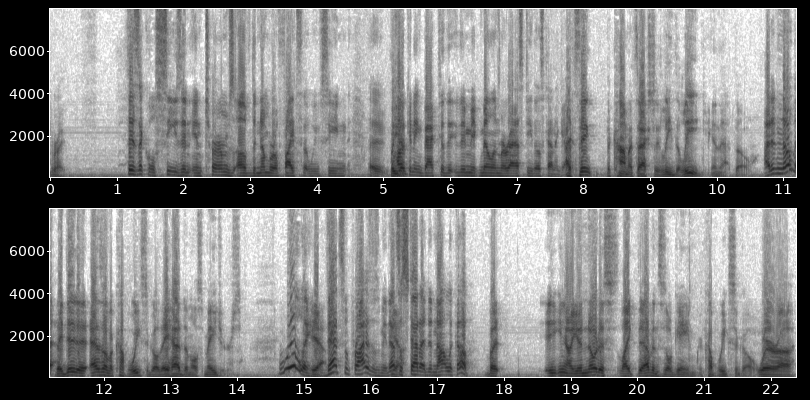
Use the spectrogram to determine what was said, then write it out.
Right. physical season in terms of the number of fights that we've seen, uh, harkening back to the, the McMillan, Morasti, those kind of guys. I think the Komets actually lead the league in that, though. I didn't know that. They did it as of a couple weeks ago. They had the most majors. Really? Yeah. That surprises me. That's Yeah. a stat I did not look up. but you know, you notice like the Evansville game a couple weeks ago, where uh,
